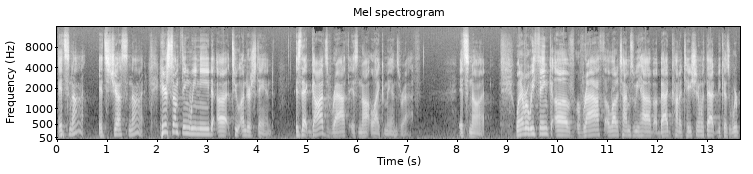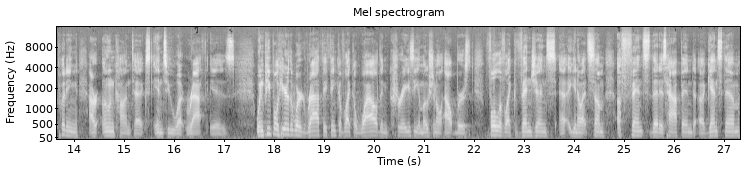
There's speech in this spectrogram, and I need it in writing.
It's not. It's just not. Here's something we need uh, to understand is that God's wrath is not like man's wrath. It's not. Whenever we think of wrath, a lot of times we have a bad connotation with that because we're putting our own context into what wrath is. When people hear the word wrath, they think of like a wild and crazy emotional outburst full of like vengeance, uh, you know, at some offense that has happened against them.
